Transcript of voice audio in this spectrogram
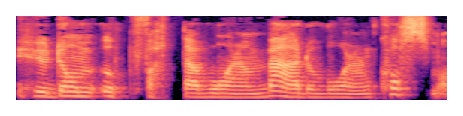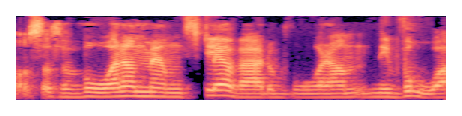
hur de uppfattar våran värld och våran kosmos, alltså våran mänskliga värld och våran nivå.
